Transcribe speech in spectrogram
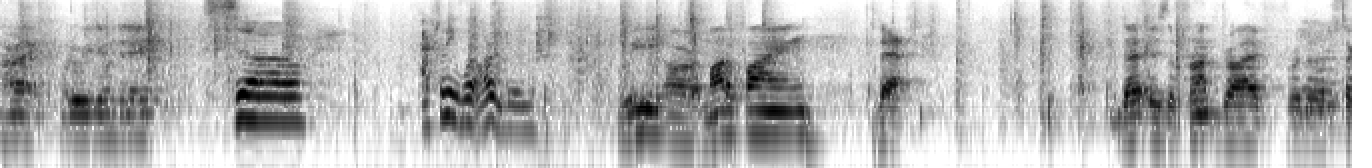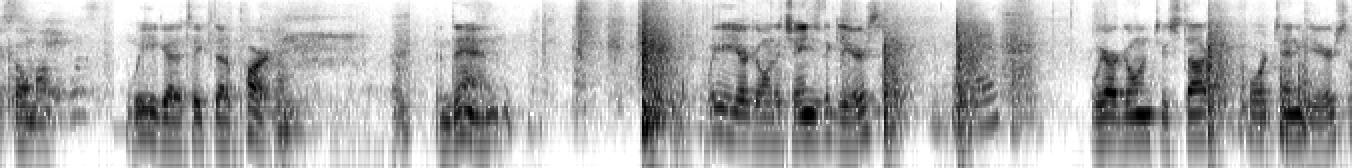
All right, what are we doing today? So, actually, what are we doing? We are modifying that. That is the front drive for the Tacoma. We gotta take that apart. And then we are going to change the gears. Okay. We are going to stock 410 gears.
